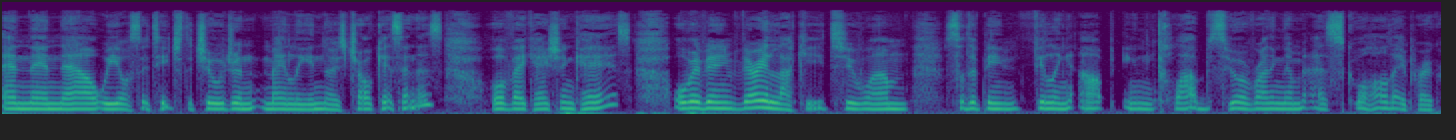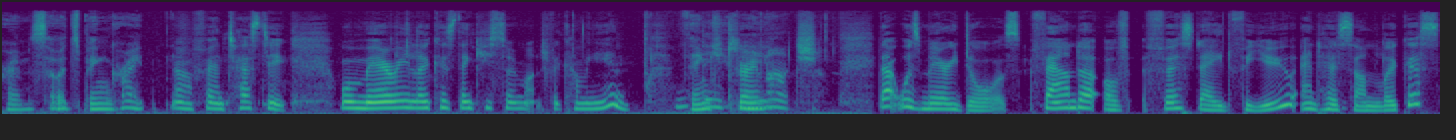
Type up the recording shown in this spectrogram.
and then now we also teach the children mainly in those childcare centres or vacation cares. Or we've been very lucky to um, sort of been filling up in clubs who are running them as school holiday programs. So it's been great. Oh, fantastic. Well, Mary, Lucas, thank you so much for coming in. Thank, you Thank very you. much. That was Mary Dawes, founder of First Aid for You and her son Lucas.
